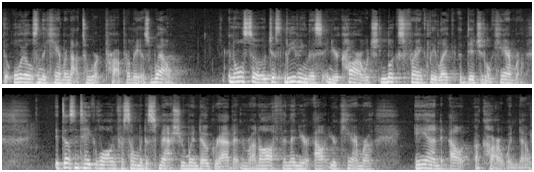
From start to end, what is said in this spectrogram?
the oils in the camera not to work properly as well. And also, just leaving this in your car, which looks frankly like a digital camera it doesn't take long for someone to smash your window, grab it, and run off, and then you're out your camera and out a car window.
